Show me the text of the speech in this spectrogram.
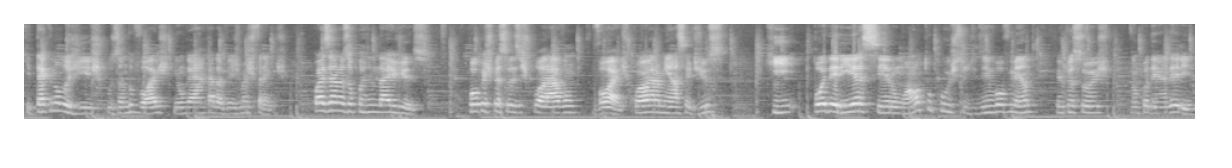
que tecnologias usando voz iam ganhar cada vez mais frente. Quais eram as oportunidades disso? Poucas pessoas exploravam voz. Qual era a ameaça disso? Que poderia ser um alto custo de desenvolvimento e as pessoas não poderiam aderir.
